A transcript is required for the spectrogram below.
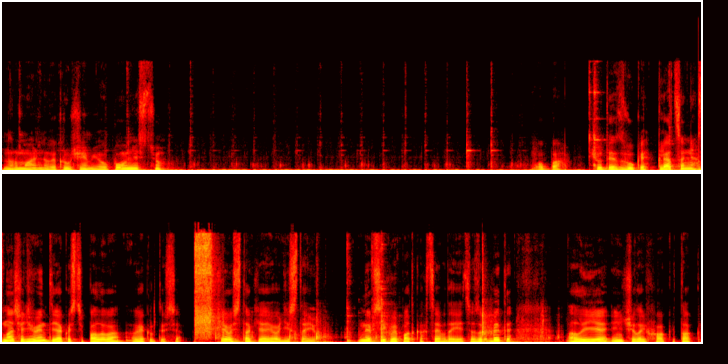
нормально. Викручуємо його повністю. Опа. Чути звуки кляцання. Значить, гвинт якості палива викрутився. І ось так я його дістаю. Не в всіх випадках це вдається зробити, але є інші лайфхаки. Так,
